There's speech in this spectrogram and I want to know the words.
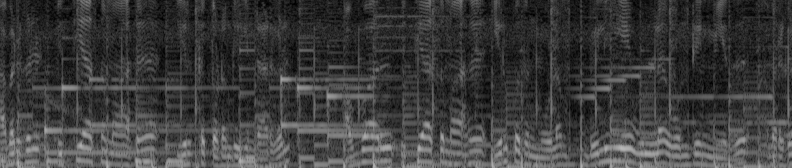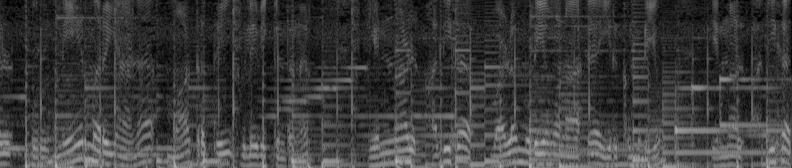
அவர்கள் வித்தியாசமாக இருக்க தொடங்குகின்றார்கள். அவ்வாறு வித்தியாசமாக இருப்பதன் மூலம் வெளியே உள்ள ஒன்றின் மீது அவர்கள் ஒரு நேர்மறையான மாற்றத்தை விளைவிக்கின்றனர். என்னால் அதிக வளமுடையவனாக இருக்க முடியும். என்னால் அதிக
